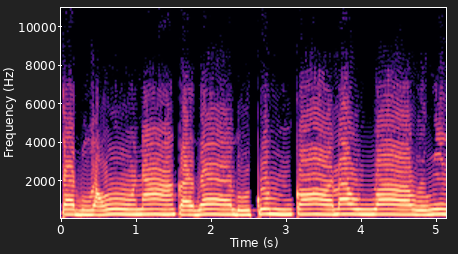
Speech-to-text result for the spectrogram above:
تتبعونا كذلكم قال الله من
